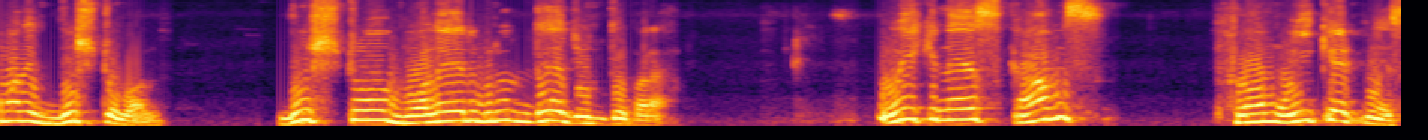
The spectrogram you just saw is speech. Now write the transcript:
মানে দুষ্ট বল। দুষ্ট বলের বিরুদ্ধে যুদ্ধ করা। উইকনেস কামস ফ্রম উইকেটনেস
